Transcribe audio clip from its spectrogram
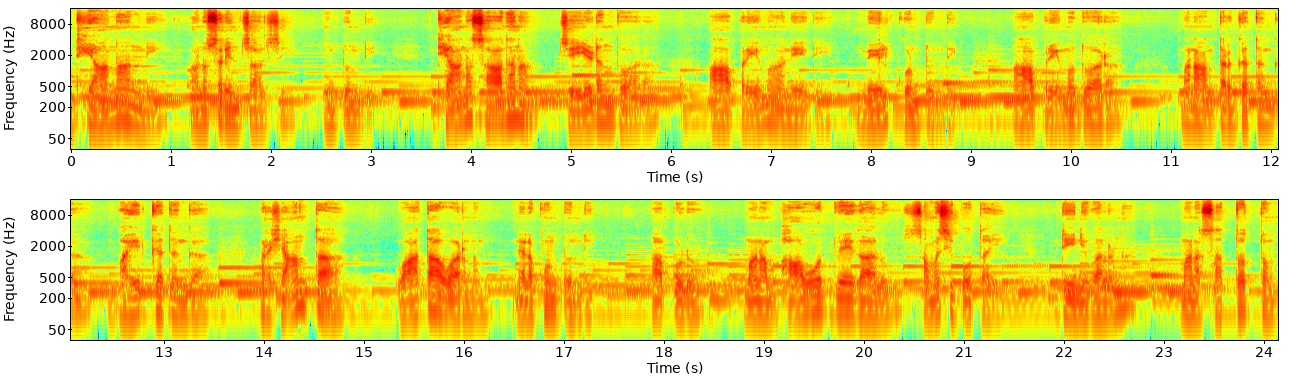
ధ్యానాన్ని అనుసరించాల్సి ఉంటుంది. ధ్యాన సాధన చేయడం ద్వారా ఆ ప్రేమ అనేది మేల్కొంటుంది. ఆ ప్రేమ ద్వారా మన అంతర్గతంగా బహిర్గతంగా ప్రశాంత వాతావరణం నెలకొంటుంది. అప్పుడు మన భావోద్వేగాలు సమసిపోతాయి. దీని వలన మన సత్వత్వం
